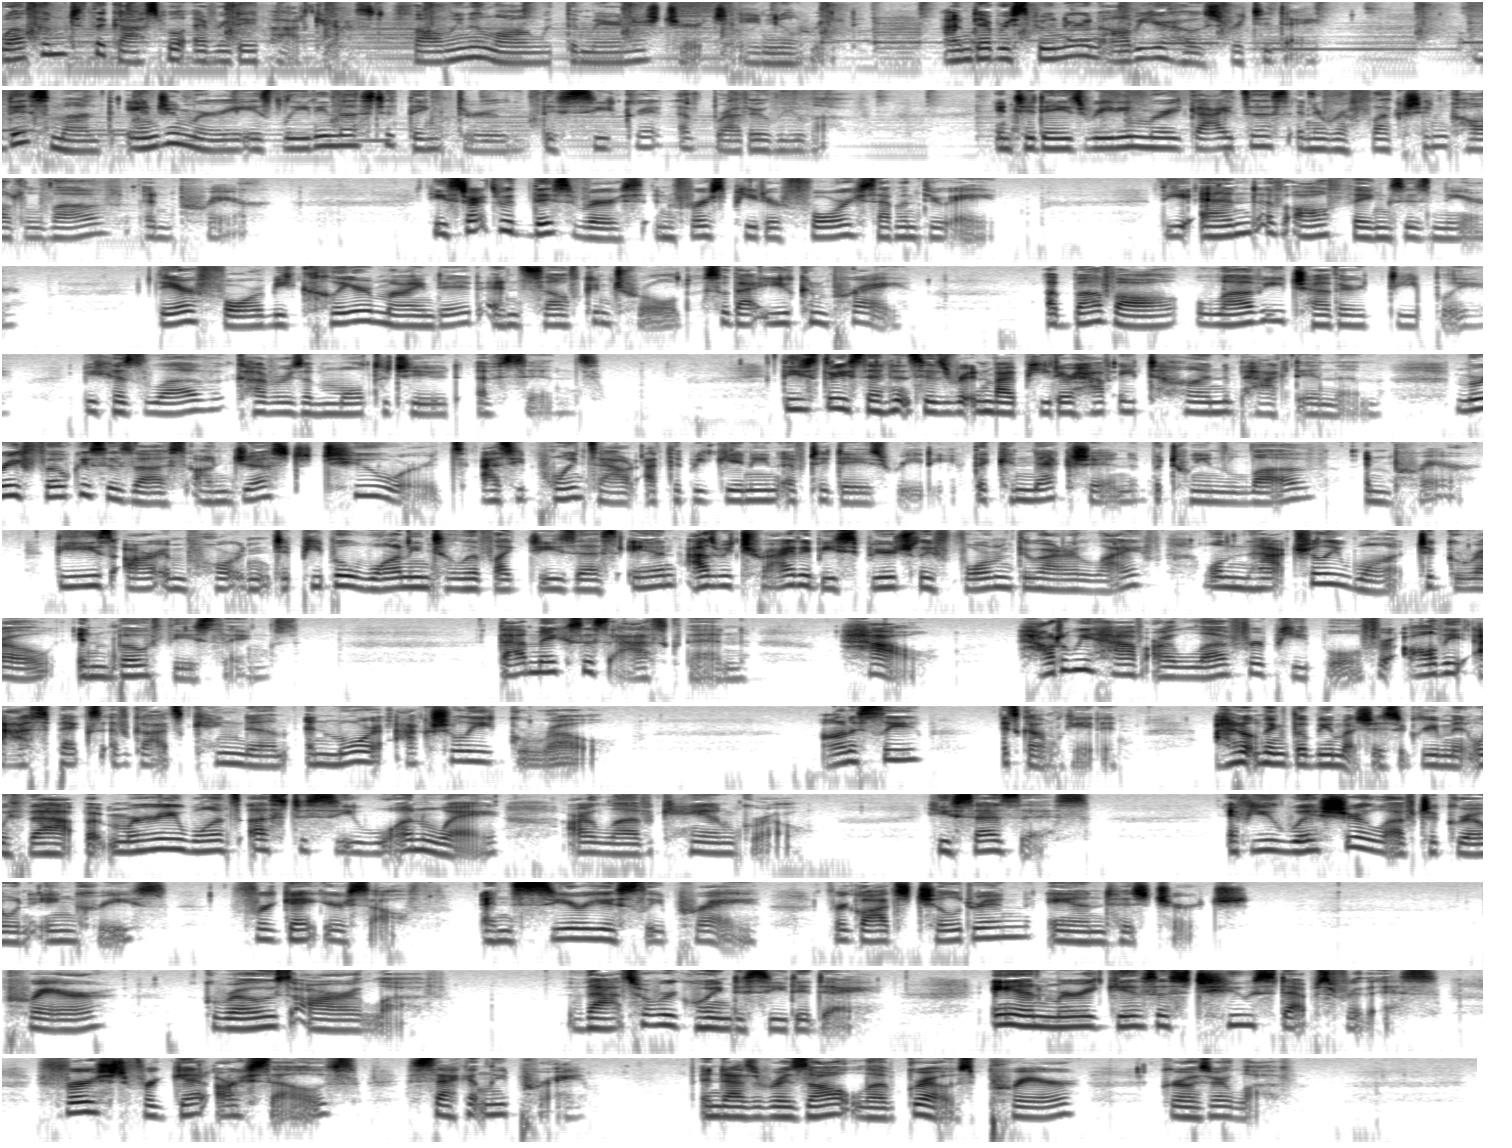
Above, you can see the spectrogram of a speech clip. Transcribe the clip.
Welcome to the Gospel Everyday podcast, following along with the Mariners Church annual read. I'm Deborah Spooner, and I'll be your host for today. This month, Andrew Murray is leading us to think through the secret of brotherly love. In today's reading, Murray guides us in a reflection called Love and Prayer. He starts with this verse in 1 Peter 4 7 through 8. The end of all things is near. Therefore, be clear minded and self controlled so that you can pray. Above all, love each other deeply because love covers a multitude of sins. These three sentences written by Peter have a ton packed in them. Murray focuses us on just two words as he points out at the beginning of today's reading the connection between love and prayer. These are important to people wanting to live like Jesus, and as we try to be spiritually formed throughout our life, we'll naturally want to grow in both these things. That makes us ask then, how? How do we have our love for people, for all the aspects of God's kingdom, and more actually grow? Honestly, it's complicated. I don't think there'll be much disagreement with that, but Murray wants us to see one way our love can grow. He says this If you wish your love to grow and increase, forget yourself and seriously pray for God's children and His church. Prayer grows our love. That's what we're going to see today. And Murray gives us two steps for this. First, forget ourselves. Secondly, pray. And as a result, love grows. Prayer grows our love.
